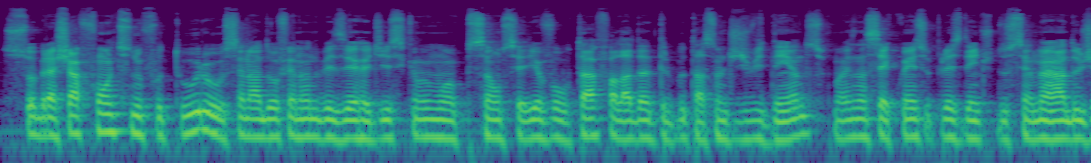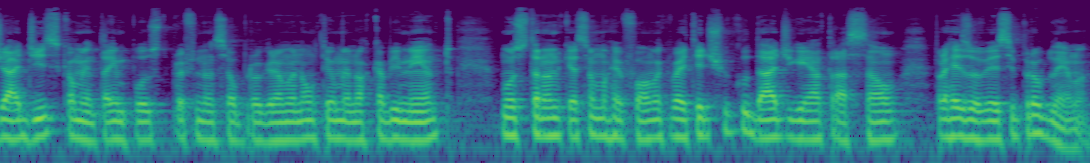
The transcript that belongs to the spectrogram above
Sobre achar fontes no futuro, o senador Fernando Bezerra disse que uma opção seria voltar a falar da tributação de dividendos, mas na sequência o presidente do Senado já disse que aumentar imposto para financiar o programa não tem o menor cabimento, mostrando que essa é uma reforma que vai ter dificuldade de ganhar atração para resolver esse problema.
